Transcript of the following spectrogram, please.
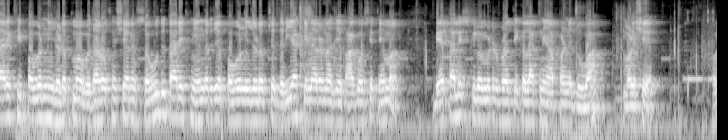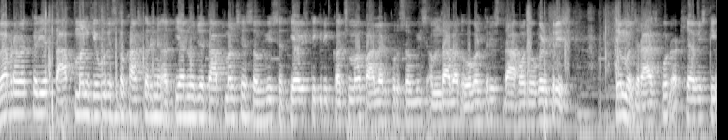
તારીખથી પવનની ઝડપમાં વધારો થશે અને ચૌદ તારીખની અંદર જે પવનની ઝડપ છે દરિયા કિનારાના જે ભાગો છે તેમાં બેતાલીસ કિલોમીટર પ્રતિ કલાકની આપણને જોવા મળશે. હવે આપણે વાત કરીએ તાપમાન કેવું રહેશે? તો ખાસ કરીને અત્યારનું જે તાપમાન છે, છવ્વીસ સત્યાવીસ ડિગ્રી કચ્છમાં, પાલનપુર છવ્વીસ, અમદાવાદ ઓગણત્રીસ, દાહોદ ઓગણત્રીસ, તેમજ રાજકોટ અઠ્યાવીસથી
